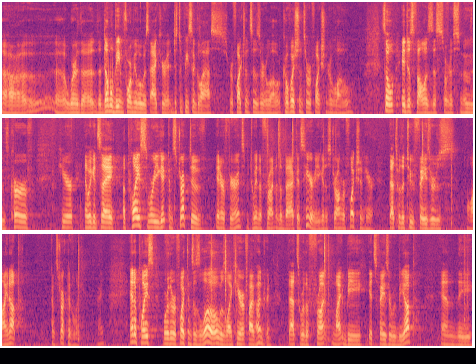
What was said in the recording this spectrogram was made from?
uh, uh, where the, the double beam formula was accurate, just a piece of glass. Reflectances are low, coefficients of reflection are low. So it just follows this sort of smooth curve here. And we could say a place where you get constructive interference between the front and the back is here. You get a strong reflection here. That's where the two phasors line up constructively. And a place where the reflectance is low was like here at 500. That's where the front might be, its phasor would be up, and the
